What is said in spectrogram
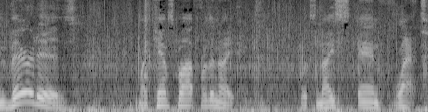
And there it is, my camp spot for the night. Looks nice and flat.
